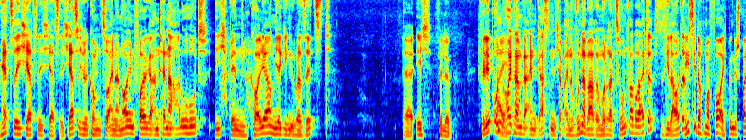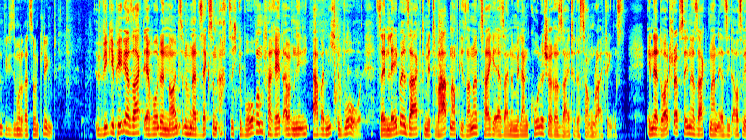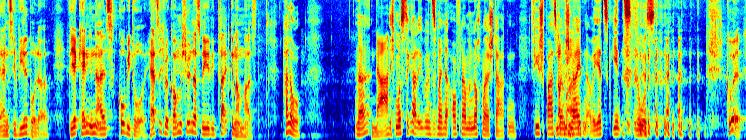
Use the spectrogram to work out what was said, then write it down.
Herzlich, herzlich, herzlich, herzlich willkommen zu einer neuen Folge Antenne Aluhut. Ich bin Kolja, mir gegenüber sitzt Äh, ich, Philipp. Philipp und Hi. heute haben wir einen Gast und ich habe eine wunderbare Moderation vorbereitet. Sie lautet, Lies sie doch mal vor. Ich bin gespannt, wie diese Moderation klingt. Wikipedia sagt, er wurde 1986 geboren, verrät aber, nie, aber nicht wo. Sein Label sagt, mit Warten auf die Sonne zeige er seine melancholischere Seite des Songwritings. In der Deutschrap-Szene sagt man, er sieht aus wie ein Zivilbulle. Wir kennen ihn als Kobito. Herzlich willkommen, schön, dass du dir die Zeit genommen hast. Hallo. Na? Na? Ich musste gerade übrigens meine Aufnahme nochmal starten. Viel Spaß beim Nochmal? Schneiden, aber jetzt geht's los. Cool.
